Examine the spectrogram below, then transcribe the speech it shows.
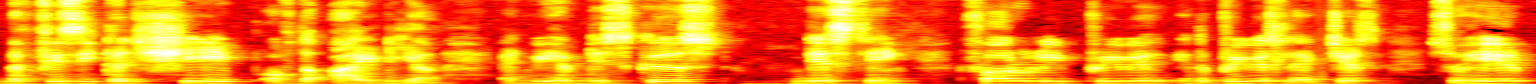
the physical shape of the idea. And we have discussed this thing thoroughly previous in the previous lectures. So here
